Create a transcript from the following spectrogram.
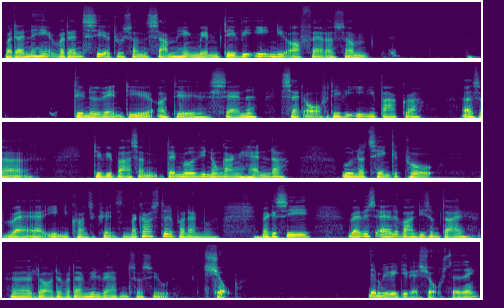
Hvordan, hvordan ser du sådan en sammenhæng mellem det, vi egentlig opfatter som det nødvendige og det sande, sat over for det, vi egentlig bare gør? Altså, det vi bare sådan, den måde, vi nogle gange handler, uden at tænke på, hvad er egentlig konsekvensen? Man kan også stille det på en anden måde. Man kan sige, hvad hvis alle var ligesom dig, øh, Lotte? Hvordan ville verden så se ud? Sjov. Det vil virkelig være sjov sted, ikke?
